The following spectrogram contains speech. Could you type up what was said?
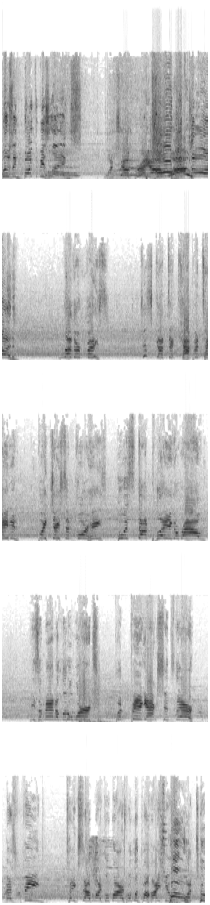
losing both of his legs. Watch out, Bray! Oh, Oh my wow! god! Leatherface just got decapitated by Jason Voorhees, who is not playing around. He's a man of little words, but big actions there as Fiend takes out Michael Myers. But look behind you. Whoa! One, two,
